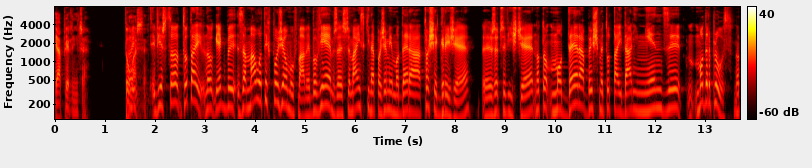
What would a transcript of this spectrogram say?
Ja pierniczę. No Tłumacz się. Wiesz co, tutaj no jakby za mało tych poziomów mamy, bo wiem, że Szymański na poziomie Modera to się gryzie, y, rzeczywiście, no to Modera byśmy tutaj dali między Moder Plus, no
